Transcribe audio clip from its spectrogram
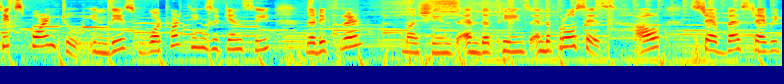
6.2. In this, what were things you can see? The different machines and the things and the process. How step by step it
